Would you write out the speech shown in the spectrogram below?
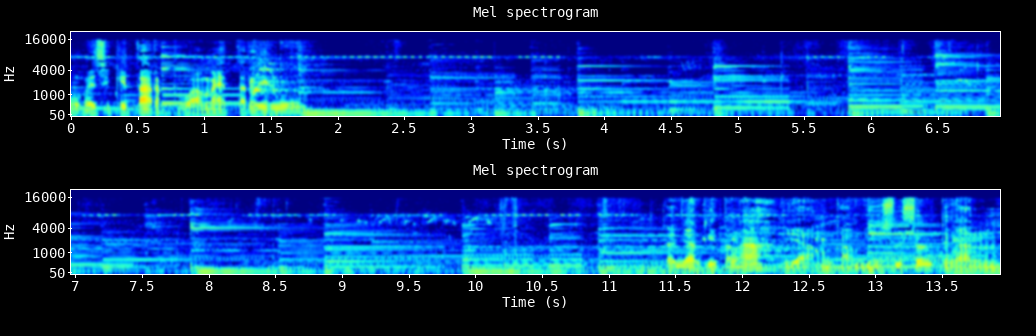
Mungkin sekitar 2 meter ini dan yang di tengah yang kami susul dengan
